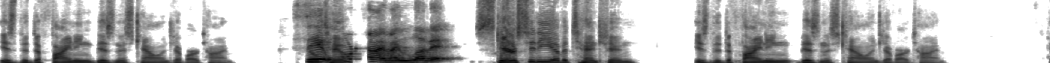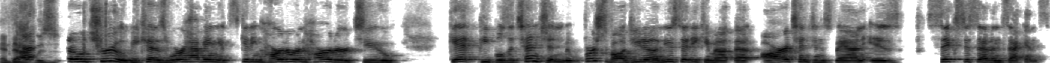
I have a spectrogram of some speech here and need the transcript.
is the defining business challenge of our time. Say Bill it Taylor, one more time. I love it. Scarcity of attention is the defining business challenge of our time. And that That's was so true because we're having it's getting harder and harder to get people's attention. But first of all, do you know a new study came out that our attention span is six to seven seconds.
